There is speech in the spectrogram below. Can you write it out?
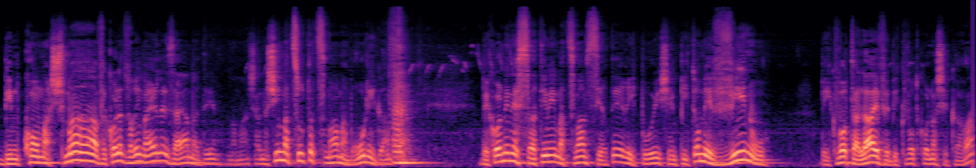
במקום אשמה, וכל הדברים האלה, זה היה מדהים, ממש. אנשים מצאו את עצמם, אמרו לי גם, בכל מיני סרטים עם עצמם, סרטי ריפוי, שהם פתאום הבינו, בעקבות ה live ובעקבות כל מה שקרה,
